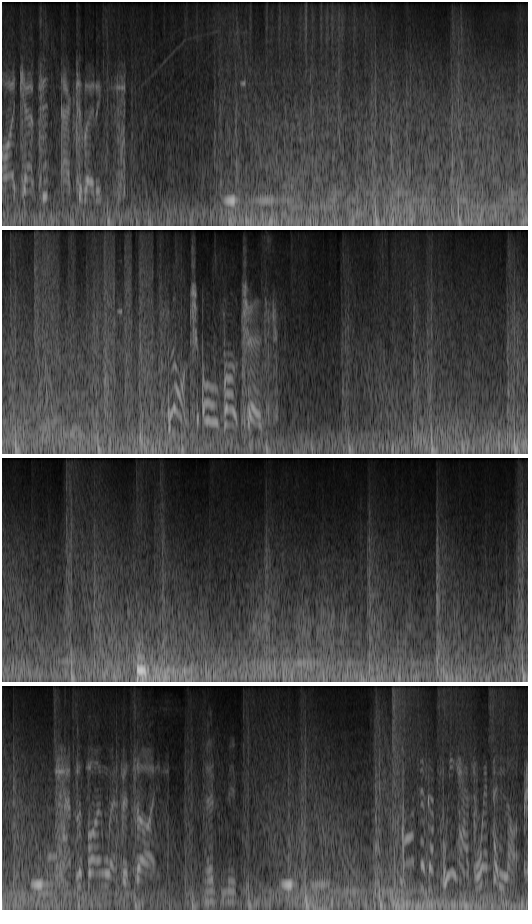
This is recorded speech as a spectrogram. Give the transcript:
Aye, Captain. Activating. Launch all vultures. Amplifying weapons, aye. Help me. We have weapon lock.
